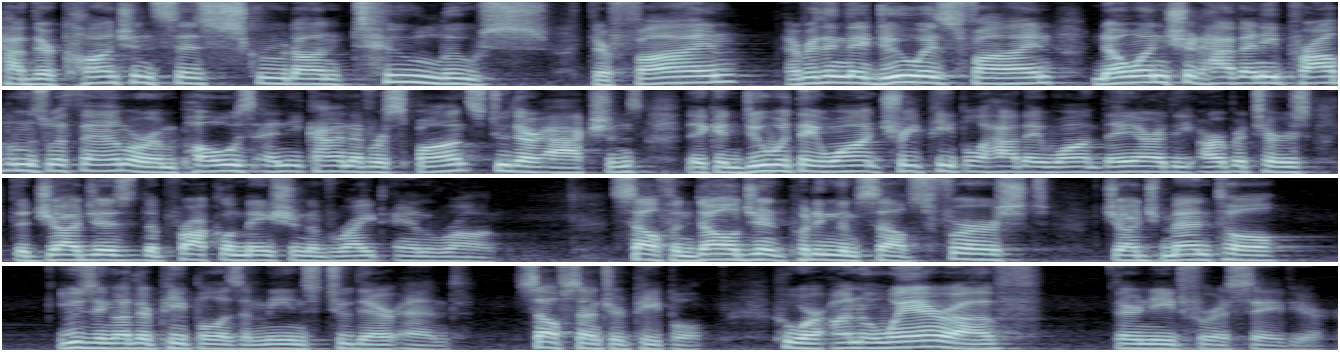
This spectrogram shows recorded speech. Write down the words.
have their consciences screwed on too loose. They're fine. Everything they do is fine. No one should have any problems with them or impose any kind of response to their actions. They can do what they want, treat people how they want. They are the arbiters, the judges, the proclamation of right and wrong. Self indulgent, putting themselves first, judgmental, using other people as a means to their end. Self centered people who are unaware of their need for a Savior.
